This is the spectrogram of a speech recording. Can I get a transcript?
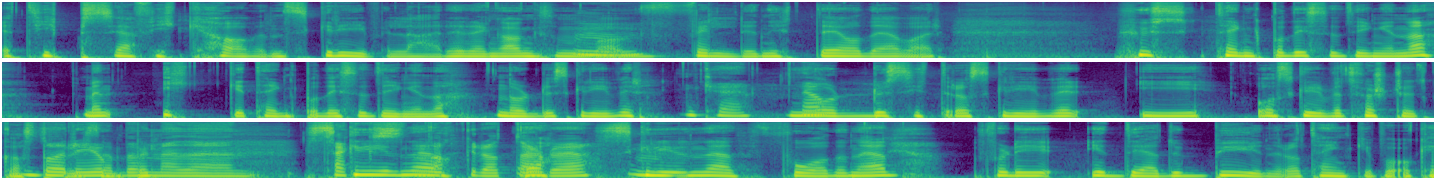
et tips jeg fikk av en skrivelærer en gang, som var Mm. veldig nyttig, og det var Husk, tenk på disse tingene, men ikke tenk på disse tingene når du skriver. Okay. Ja. Når du sitter og skriver i og skrive et førsteutkast, Bare jobbe med den teksten akkurat der Ja, du er. Skriv det Mm. ned. Få det ned. Fordi idet du begynner å tenke på ok,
